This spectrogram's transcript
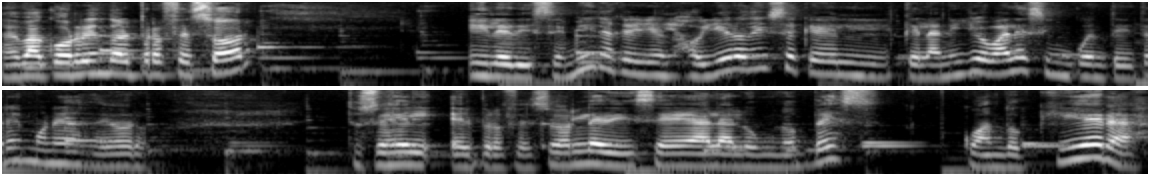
Ahí va corriendo al profesor y le dice, mira que el joyero dice que el, anillo vale 53 monedas de oro. Entonces el, profesor le dice al alumno, ves, cuando quieras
